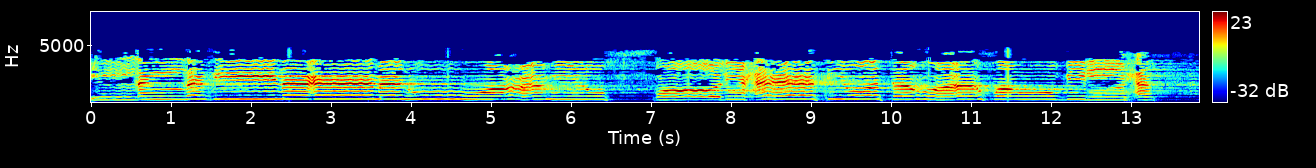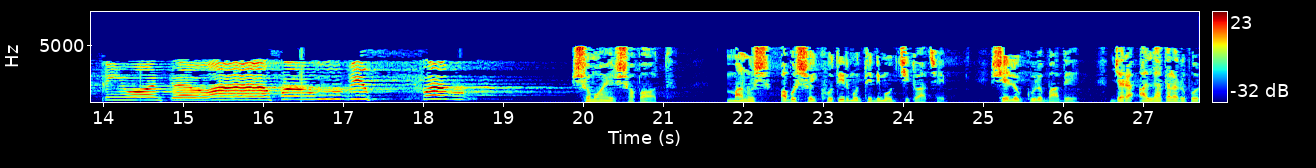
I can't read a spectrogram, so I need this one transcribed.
إلا وتواصوا بالحق وتواصوا بالصبر সময়ের শপথ মানুষ অবশ্যই ক্ষতির মধ্যে নিমজ্জিত আছে সে লোকগুলো বাদে যারা আল্লাহ তালার উপর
